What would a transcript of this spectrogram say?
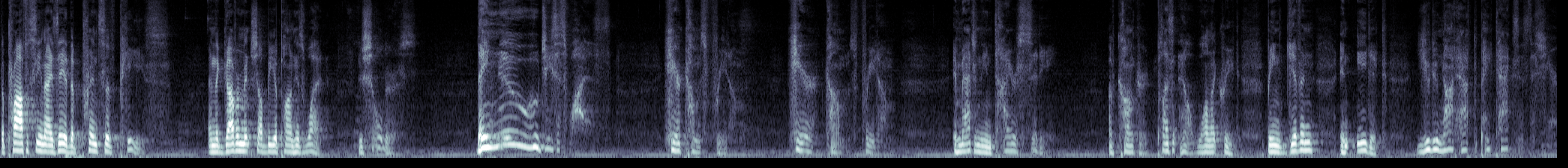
the prophecy in Isaiah, the Prince of Peace. And the government shall be upon his what? His shoulders. They knew who Jesus was. Here comes freedom. Here comes freedom. Imagine the entire city of Concord, Pleasant Hill, Walnut Creek being given an edict. You do not have to pay taxes this year.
